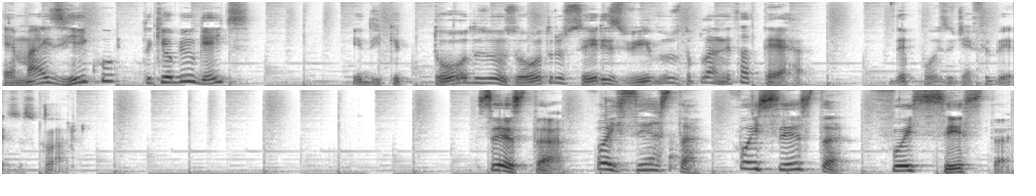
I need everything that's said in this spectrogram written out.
é mais rico do que o Bill Gates e do que todos os outros seres vivos do planeta Terra, depois do Jeff Bezos, claro. Sexta! Foi sexta! Foi sexta! Foi sexta!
